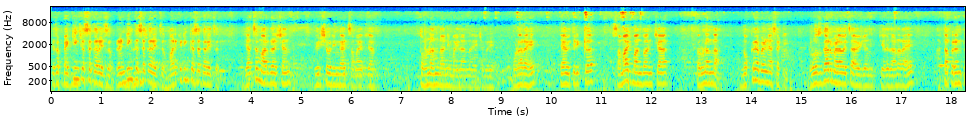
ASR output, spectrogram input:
त्याचं पॅकिंग कसं करायचं? ब्रँडिंग कसं करायचं? मार्केटिंग कसं करायचं? याचं मार्गदर्शन वीरशैव लिंगायत समाजातल्या तरुणांना आणि महिलांना याच्यामध्ये होणार आहे. त्या व्यतिरिक्त समाज बांधवांच्या तरुणांना नोकऱ्या मिळण्यासाठी रोजगार मेळाव्याचं आयोजन केलं जाणार आहे. आतापर्यंत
